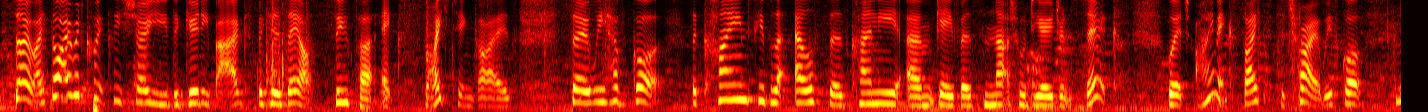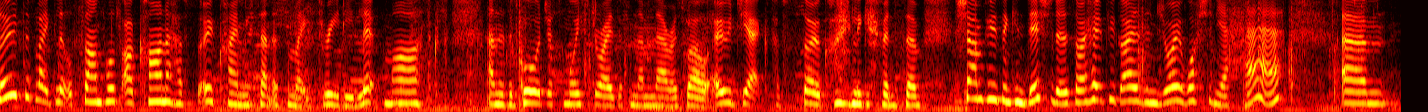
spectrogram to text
So I thought I would quickly show you the goodie bags because they are super exciting, guys. So we have got the kind people at Elsa's kindly um, gave us some natural deodorant sticks, which I'm excited to try. We've got loads of like little samples. Arcana have so kindly sent us some like 3D lip masks and there's a gorgeous moisturizer from them there as well. OGX have so kindly given some shampoos and conditioners. So I hope you guys enjoy washing your hair. Um,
